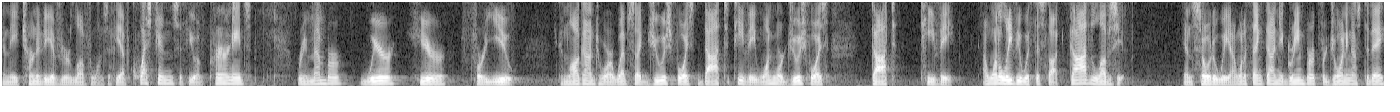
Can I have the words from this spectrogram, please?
and the eternity of your loved ones. If you have questions, if you have prayer needs, remember we're here for you. You can log on to our website, jewishvoice.tv, one word, jewishvoice.tv. I want to leave you with this thought God loves you, and so do we. I want to thank Danya Greenberg for joining us today.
